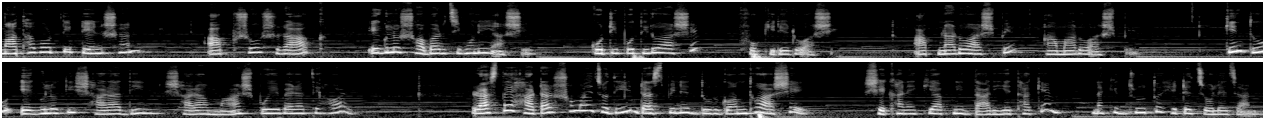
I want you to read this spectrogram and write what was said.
মাথা ভর্তি টেনশন, আফসোস, রাগ, এগুলো সবার জীবনেই আসে। কোটিপতিরও আসে, ফকিরেরও আসে। আপনারও আসবে, আমারও আসবে। কিন্তু এগুলো কি সারা দিন সারা মাস বয়ে বেড়াতে হয়? রাস্তায় হাঁটার সময় যদি ডাস্টবিনের দুর্গন্ধ আসে, সেখানে কি আপনি দাঁড়িয়ে থাকেন নাকি দ্রুত হেঁটে চলে যান?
